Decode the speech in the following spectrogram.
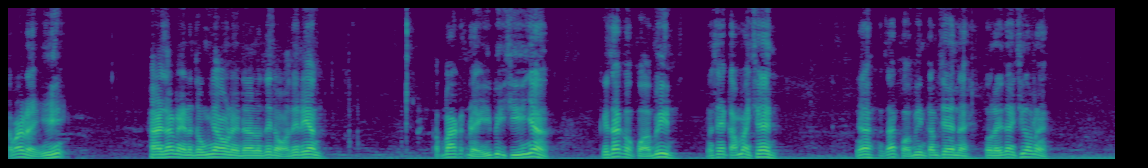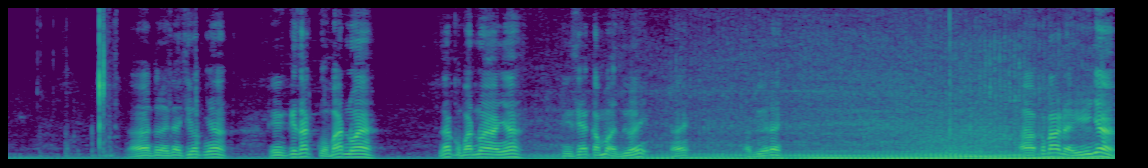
Các bác để ý. Hai rắc này nó giống nhau này là dây đỏ dây đen. Các bác để ý vị trí nhá. Cái rắc của quả pin nó sẽ cắm ở trên nhá rác quả pin cắm trên này tôi lấy ra trước này. À, tôi lấy ra trước nhá. Thì cái rắc của bát loa rắc của bát loa nhá thì sẽ cắm ở dưới đấy ở dưới đây. À, các bác để ý nhá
